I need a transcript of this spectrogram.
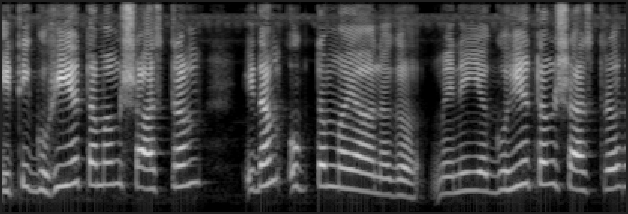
इति गुह्यतमम शास्त्रम इदम उक्तम मया नग मैंने यह गुह्यतम शास्त्र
